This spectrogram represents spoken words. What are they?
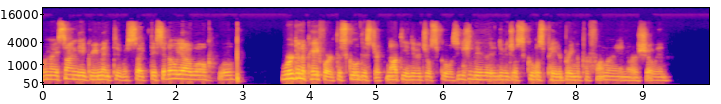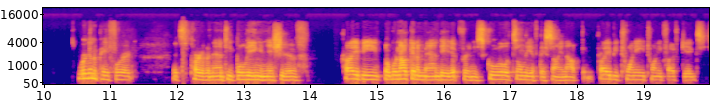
when I signed the agreement, it was like they said, "Oh yeah, well, well, we're going to pay for it, the school district, not the individual schools. Usually, the individual schools pay to bring a performer in or a show in. We're going to pay for it. It's part of an anti-bullying initiative probably be, but we're not going to mandate it for any school. It's only if they sign up and probably be 20, 25 gigs.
